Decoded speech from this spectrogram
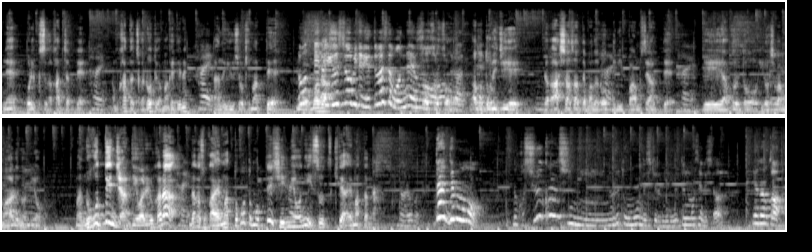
ねオリックスが勝っちゃって、はい。勝ったっかロッテが負けてね、はい。あの優勝決まってロッテが優勝みたいに言ってましたもんね、もう。そうそうそう、ねあと土日だから明日明後日まだロッテはい。日本ハム戦あって、い。でヤクルト広島もあるのによ、まあ、残ってんじゃんって言われるから、はい。だからそこ謝っとこうと思って神妙にスーツ着て謝ったんだ、なるほど。だでもなんか週刊誌に載ると思うんですけど言ってみませんでした？いやなんか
